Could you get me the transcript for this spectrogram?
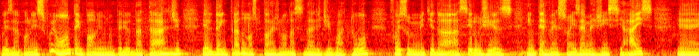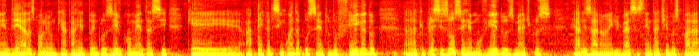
Pois é, Paulinho. Isso foi ontem, Paulinho, no período da tarde. Ele deu entrada no Hospital Regional da cidade de Iguatu, foi submetido a, a cirurgias intervenções emergenciais, eh, entre elas, Paulinho, que acarretou, inclusive, comenta-se que a perca de 50% do fígado, ah, que precisou ser removido. Os médicos realizaram aí, diversas tentativas para,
